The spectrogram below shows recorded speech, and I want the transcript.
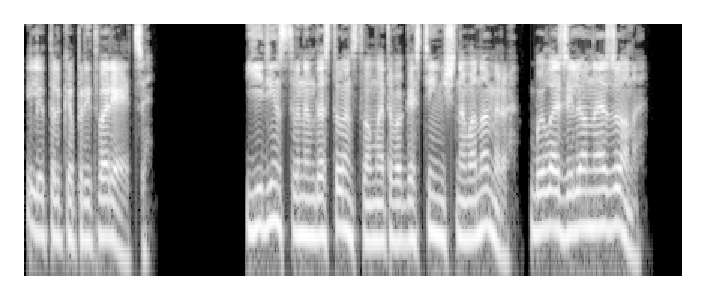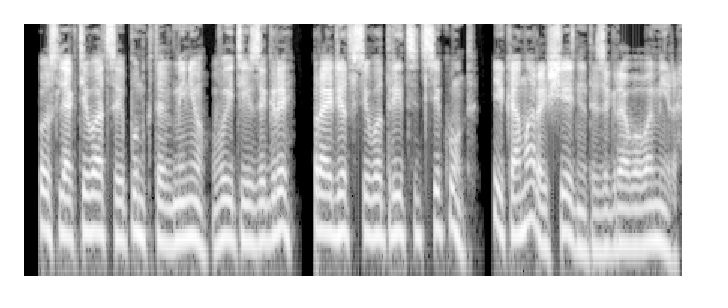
или только притворяется. Единственным достоинством этого гостиничного номера была зеленая зона. После активации пункта в меню «Выйти из игры» пройдет всего 30 секунд, и комар исчезнет из игрового мира.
